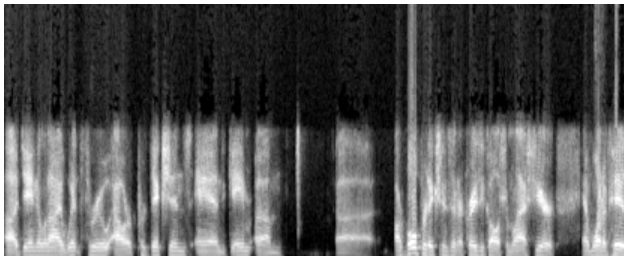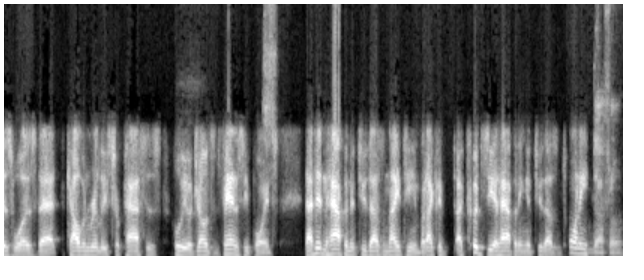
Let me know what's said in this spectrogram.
uh, Daniel and I went through our predictions and game, um, uh, our bowl predictions and our crazy calls from last year. And one of his was that Calvin Ridley surpasses Julio Jones in fantasy points. That didn't happen in 2019, but I could I could see it happening in 2020. Definitely.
